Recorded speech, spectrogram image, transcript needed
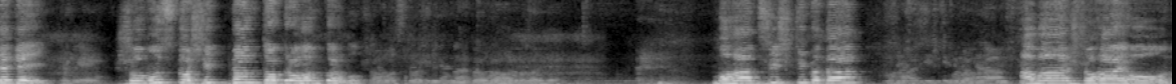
থেকে সমস্ত সিদ্ধান্ত গ্রহণ করব। মহান সৃষ্টিকতা আমার সহায় হন।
